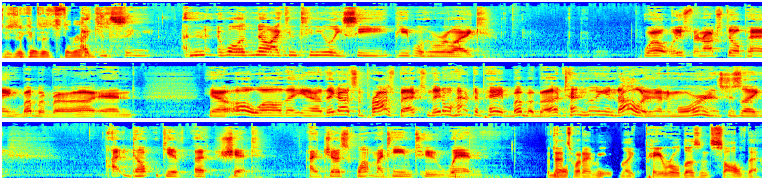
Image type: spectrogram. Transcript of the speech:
Is it because it's the I can sing. Well, no, I continually see people who are like, "Well, at least they're not still paying blah blah blah," and you know, oh well, they you know they got some prospects and they don't have to pay blah blah blah ten million dollars anymore, and it's just like, I don't give a shit. I just want my team to win. But that's what I mean. Like payroll doesn't solve that.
